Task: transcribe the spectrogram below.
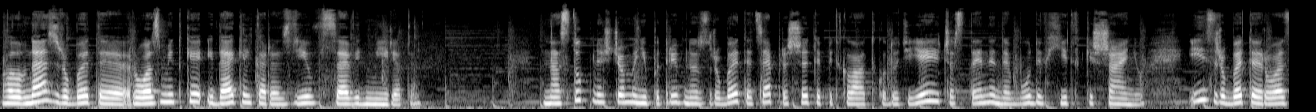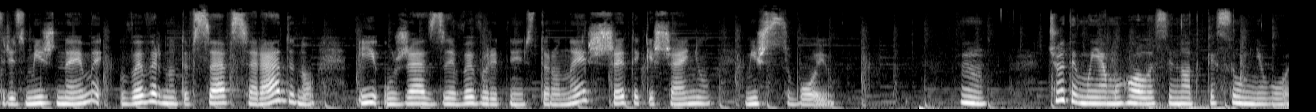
Головне зробити розмітки і декілька разів все відміряти. Наступне, що мені потрібно зробити, це пришити підкладку до тієї частини, де буде вхід в кишеню, і зробити розріз між ними, вивернути все всередину і уже з виворітної сторони зшити кишеню між собою. Хм. чути в моєму голосі нотки сумніву,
